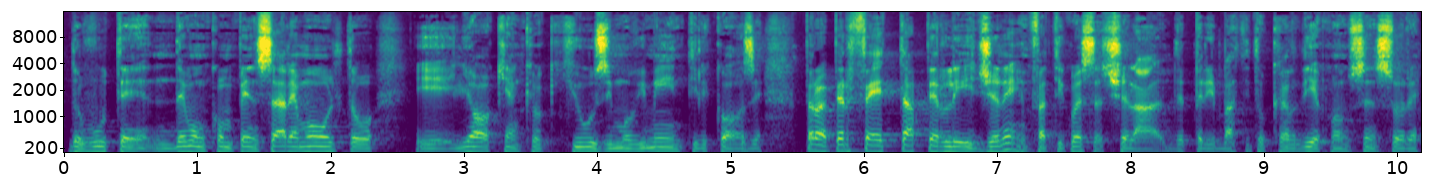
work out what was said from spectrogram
dovute devono compensare molto eh, gli occhi anche occhi chiusi i movimenti le cose. Però è perfetta per leggere infatti questa ce l'ha per il battito cardiaco un sensore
